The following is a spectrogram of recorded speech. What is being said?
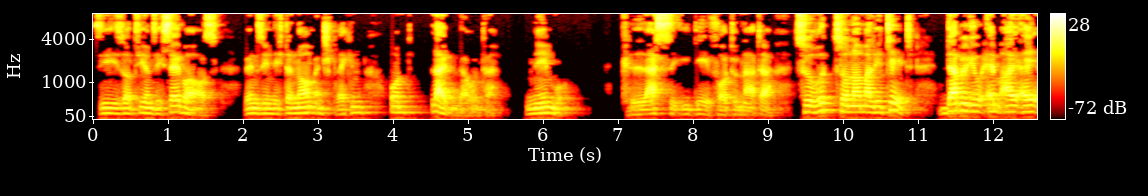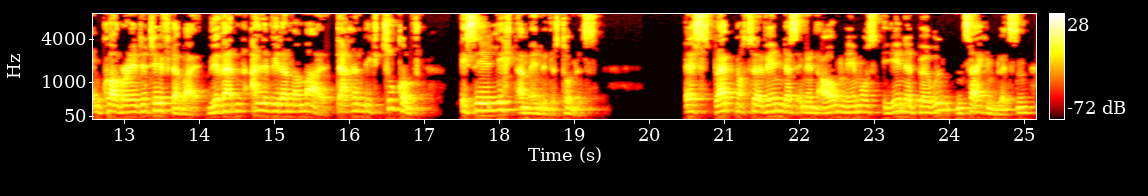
Sie sortieren sich selber aus, wenn sie nicht der Norm entsprechen und leiden darunter. Nemo. Klasse Idee, Fortunata. Zurück zur Normalität. WMIA Incorporated hilft dabei. Wir werden alle wieder normal. Darin liegt Zukunft. Ich sehe Licht am Ende des Tunnels. Es bleibt noch zu erwähnen, dass in den Augen Nemos jene berühmten Zeichen blitzen,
